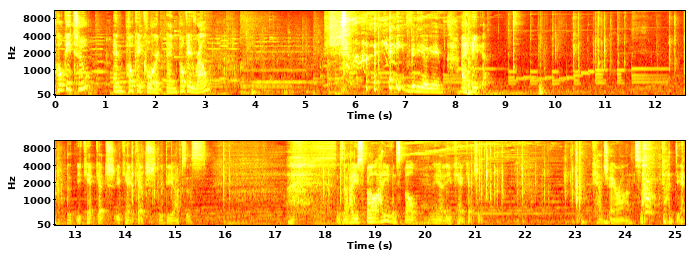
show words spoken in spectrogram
Poke2 and Pokecord and PokeRealm. I hate video game. I hate. You can't catch. You can't catch the Deoxys. Is that how you spell? How do you even spell? Yeah, you can't catch it. Catch Aron. So, god damn.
